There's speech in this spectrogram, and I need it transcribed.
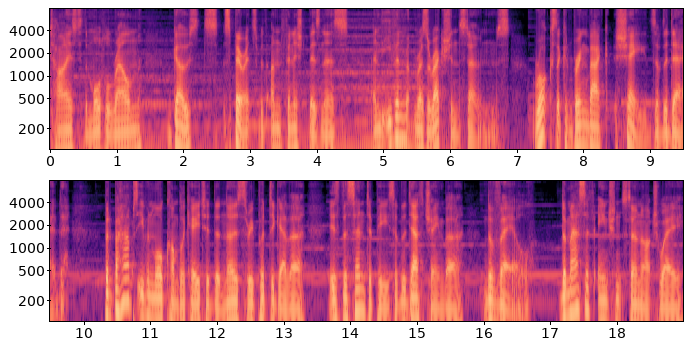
ties to the mortal realm, ghosts, spirits with unfinished business, and even resurrection stones, rocks that can bring back shades of the dead. But perhaps even more complicated than those three put together is the centerpiece of the Death Chamber, the Veil. The massive ancient stone archway,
